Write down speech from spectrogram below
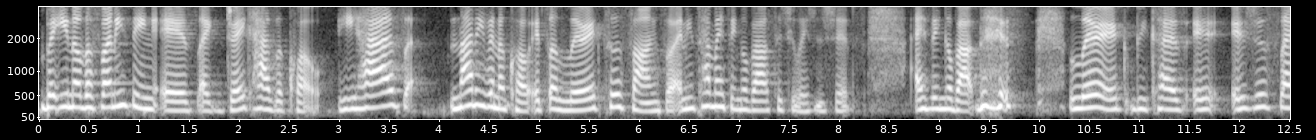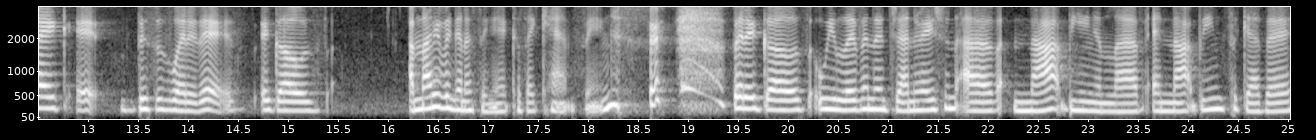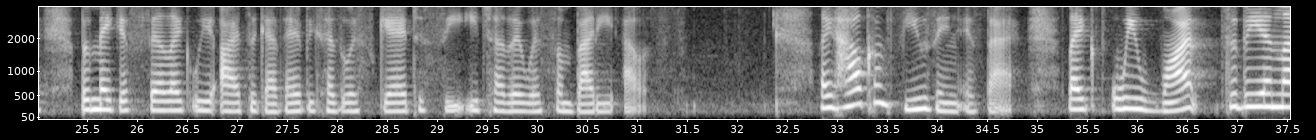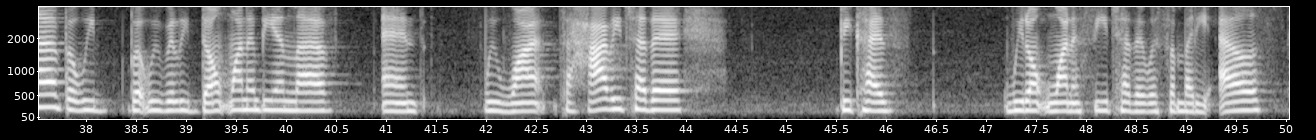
but you know, the funny thing is, like, Drake has a quote. He has not even a quote, it's a lyric to a song. So anytime I think about situationships, I think about this. lyric because it it's just like it this is what it is. It goes I'm not even to sing it cuz I can't sing. but it goes, we live in a generation of not being in love and not being together, but make it feel like we are together because we're scared to see each other with somebody else. Like how confusing is that? Like we want to be in love, but we but we really don't want to be in love and we want to have each other because we don't want to see each other with somebody else.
